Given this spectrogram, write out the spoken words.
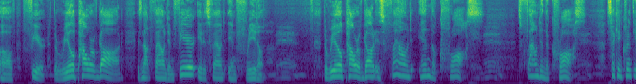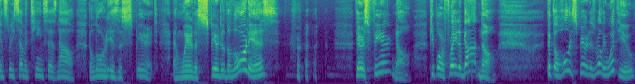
of fear. The real power of God is not found in fear, it is found in freedom. The real power of God is found in the cross. Amen. It's found in the cross. Second 2 Corinthians 3:17 says, "Now the Lord is the Spirit, and where the Spirit of the Lord is, there is fear? No. People are afraid of God? No. If the Holy Spirit is really with you,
